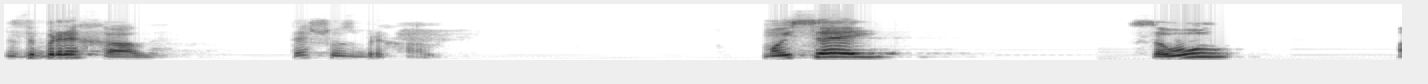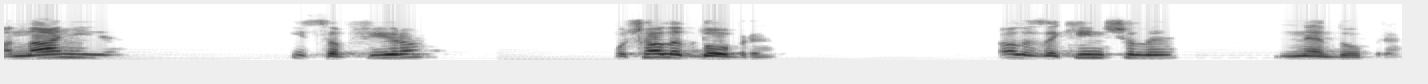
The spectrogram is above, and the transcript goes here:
Збрехали. Те, що збрехали. Мойсей, Саул, Ананія і Сапфіра почали добре, але закінчили недобре.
